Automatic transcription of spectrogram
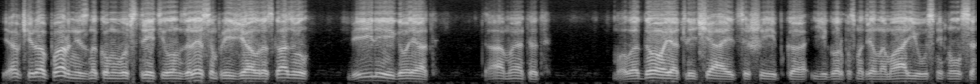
«Я вчера парня знакомого встретил, он за лесом приезжал, рассказывал. Били, говорят. Там этот...» «Молодой отличается шибко», — Егор посмотрел на Марью, усмехнулся.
